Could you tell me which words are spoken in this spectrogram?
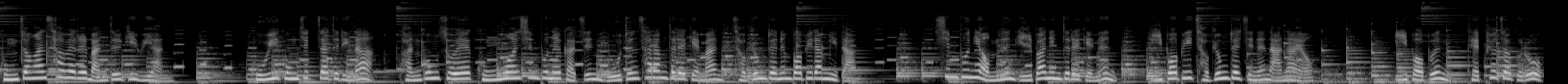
공정한 사회를 만들기 위한 고위공직자들이나 관공서의 공무원 신분을 가진 모든 사람들에게만 적용되는 법이랍니다. 신분이 없는 일반인들에게는 이 법이 적용되지는 않아요. 이 법은 대표적으로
